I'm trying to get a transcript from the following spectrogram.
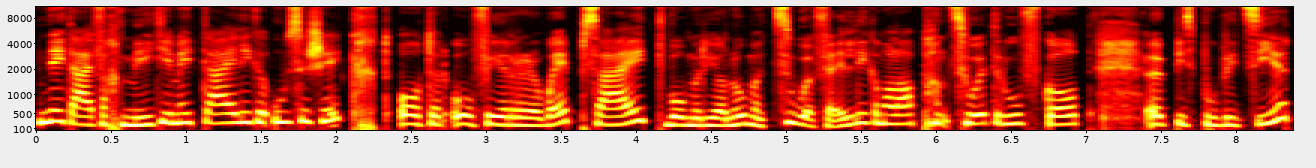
nicht einfach Medienmitteilungen rausschickt oder auf ihrer Website, wo man ja nur zufällig mal ab und zu drauf geht, etwas publiziert,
